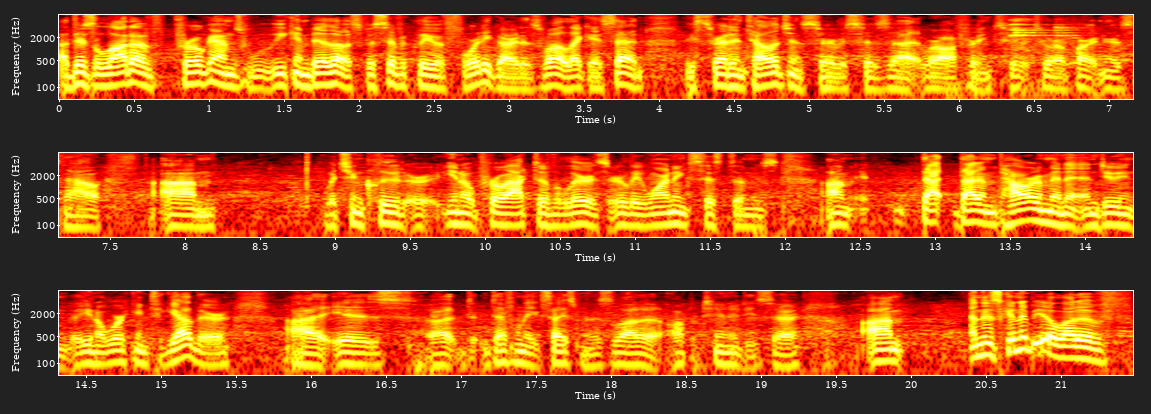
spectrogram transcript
Uh, there's a lot of programs we can build out specifically with FortiGuard as well. Like I said, these threat intelligence services that we're offering to, to our partners now. Um, which include er, you know proactive alerts, early warning systems. Um, that that empowerment and doing you know working together uh, is uh, definitely excites me. There's a lot of opportunities there, um, and there's going to be a lot of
